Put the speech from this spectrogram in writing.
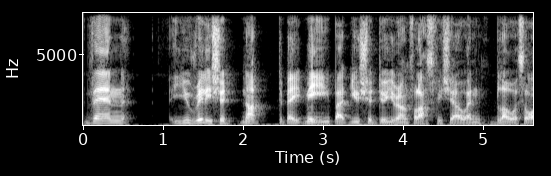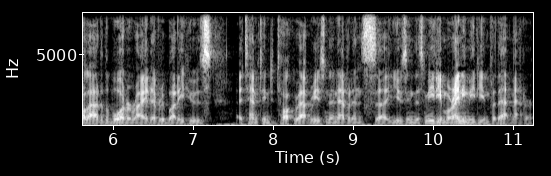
then you really should not debate me, but you should do your own philosophy show and blow us all out of the water, right? Everybody who's attempting to talk about reason and evidence uh, using this medium or any medium for that matter.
